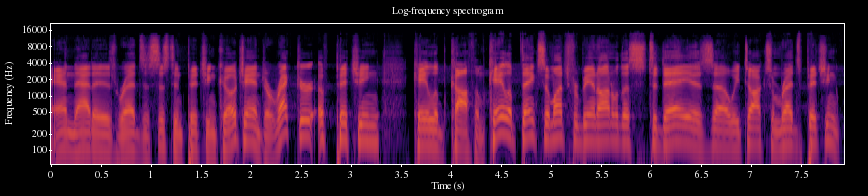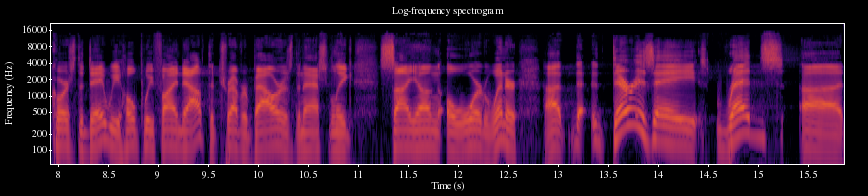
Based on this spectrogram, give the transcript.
and that is Reds assistant pitching coach and director of pitching, Caleb Cotham. Caleb, thanks so much for being on with us today as uh, we talk some Reds pitching. Of course, the day we hope we find out that Trevor Bauer is the National League Cy Young Award winner. Uh, th- there is a Reds uh,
